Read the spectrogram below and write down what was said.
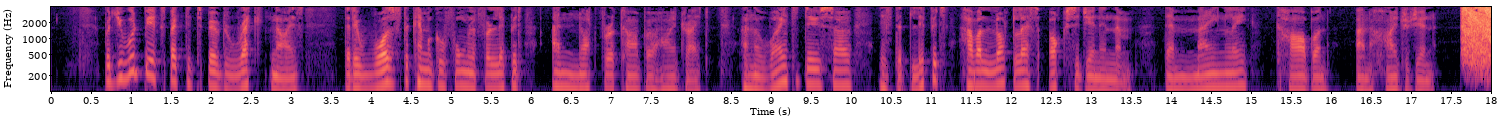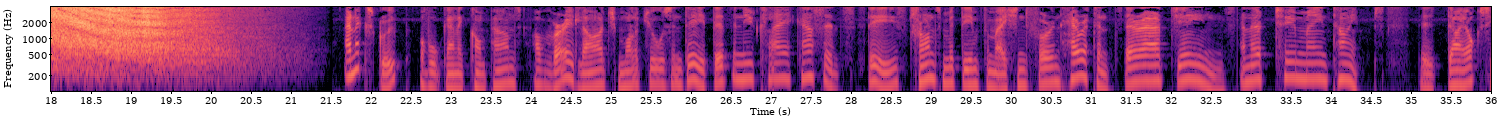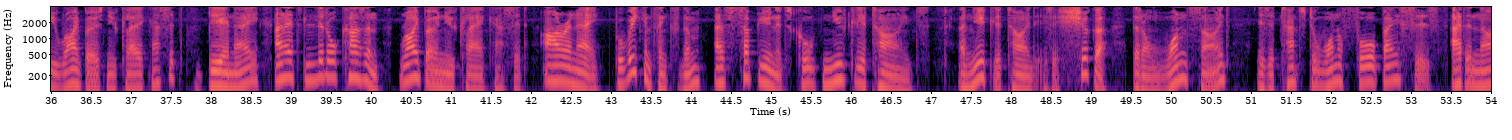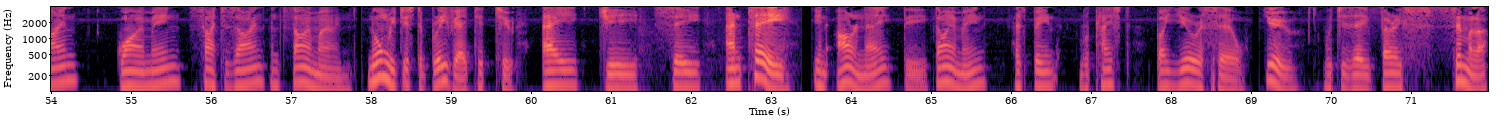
but you would be expected to be able to recognize that it was the chemical formula for a lipid and not for a carbohydrate. And the way to do so is that lipids have a lot less oxygen in them. They're mainly carbon and hydrogen. Our next group of organic compounds are very large molecules indeed. They're the nucleic acids. These transmit the information for inheritance. They're our genes. And there are two main types. There's deoxyribose nucleic acid, DNA, and its little cousin, ribonucleic acid, RNA. But we can think of them as subunits called nucleotides. A nucleotide is a sugar that on one side is attached to one of four bases adenine, guanine, cytosine, and thymine, normally just abbreviated to A, G, C, and T. In RNA, the thymine has been replaced by uracil, U, which is a very similar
